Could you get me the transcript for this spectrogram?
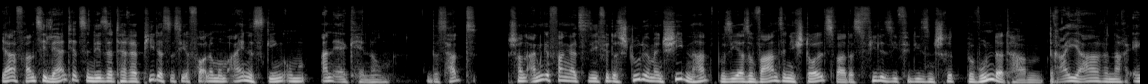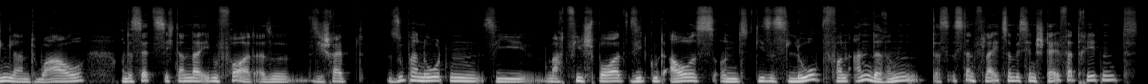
Ja, Franzi lernt jetzt in dieser Therapie, dass es ihr vor allem um eines ging, um Anerkennung. Und das hat schon angefangen, als sie sich für das Studium entschieden hat, wo sie ja so wahnsinnig stolz war, dass viele sie für diesen Schritt bewundert haben. Drei Jahre nach England, wow. Und das setzt sich dann da eben fort. Also sie schreibt super Noten, sie macht viel Sport, sieht gut aus und dieses Lob von anderen, das ist dann vielleicht so ein bisschen stellvertretend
